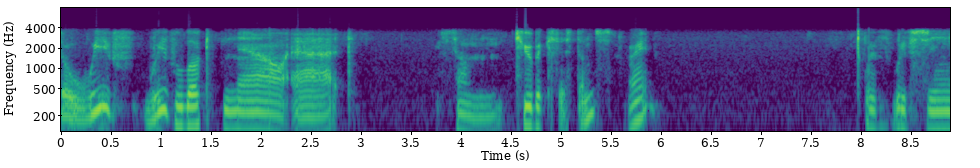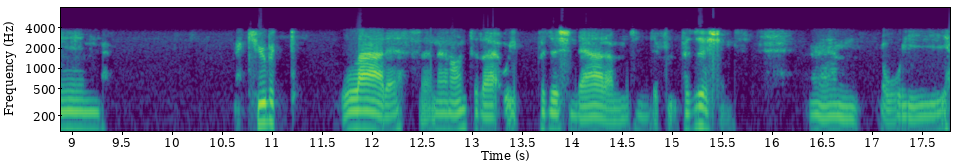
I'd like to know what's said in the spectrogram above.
so we've we've looked now at some cubic systems, right? We've we've seen a cubic lattice, and then onto that we positioned atoms in different positions. And we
